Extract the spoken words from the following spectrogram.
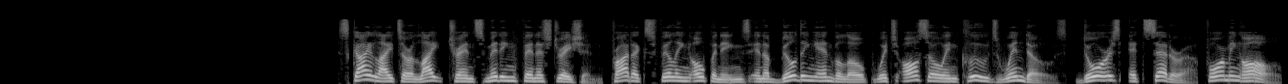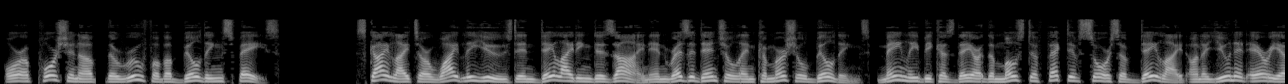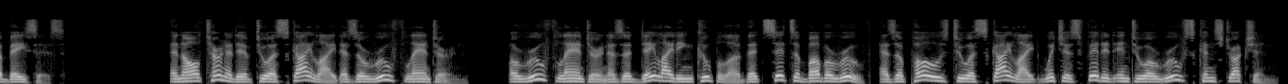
Skylights are light-transmitting fenestration products filling openings in a building envelope which also includes windows, doors, etc. forming all, or a portion of, the roof of a building space. Skylights are widely used in daylighting design in residential and commercial buildings, mainly because they are the most effective source of daylight on a unit area basis. An alternative to a skylight is a roof lantern. A roof lantern is a daylighting cupola that sits above a roof, as opposed to a skylight which is fitted into a roof's construction.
